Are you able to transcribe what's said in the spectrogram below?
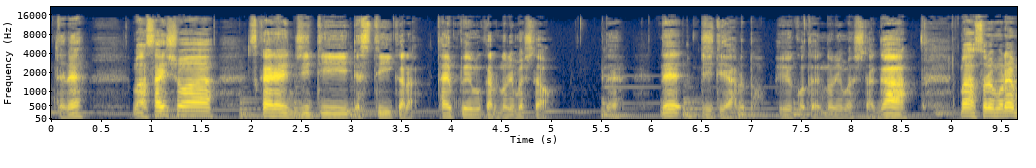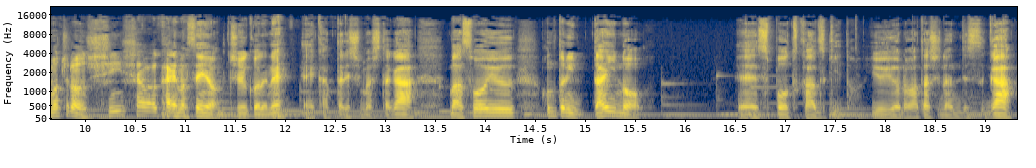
ー。でねまあ最初はスカイライン GTST からタイプ M から乗りましたよ。ね。で GTR ということで乗りましたがまあそれもねもちろん新車は買えませんよ中古でね、えー買ったりしましたがまあそういう本当に大の、えースポーツカー好きというような私なんですが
